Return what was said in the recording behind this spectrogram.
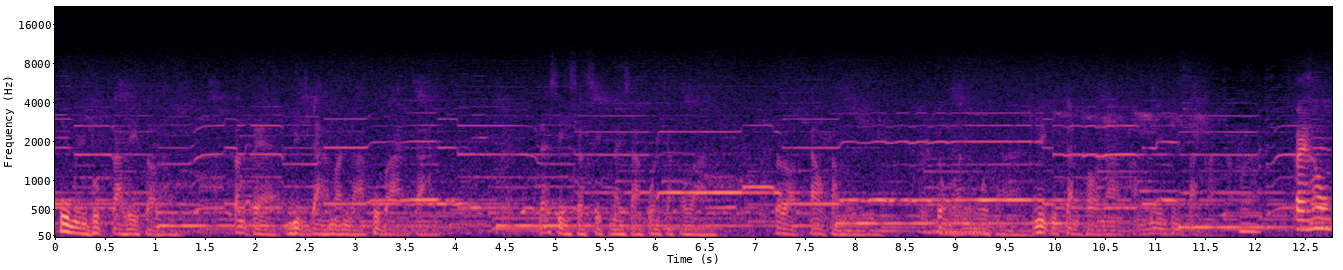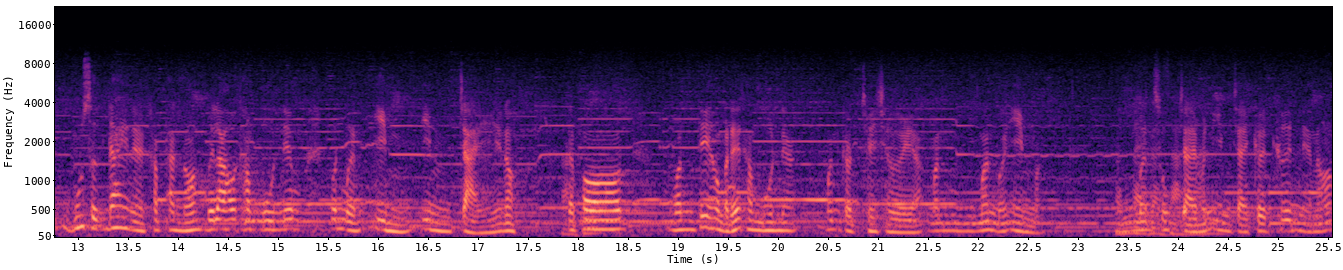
ผู้มีบุตรตาลีต่อเราตั้งแต่บิดามารดาครูบาอาจารย์และสิ่งศักดิ์สิทธิ์ในสากลจักรวาลตลอดเจ้ากรรมนายเวรจงอนุโมทนานี่คือการภาวนาทำนี้ขึ้นไปแต่เรารู้สึกได้นะครับท่านเนาะเวลาเราทำบุญเนี่ย มันเหมือนอิ่มอิ่มใจเนาะแต่พอวันที่เราไม่ได้ทำบุญเนี่ย มันก็เฉยๆอะมันมันเหมือนอิ่มอะมันสุขใจมันอิ่มใจเกิดขึ้นเนี่ยเนาะ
